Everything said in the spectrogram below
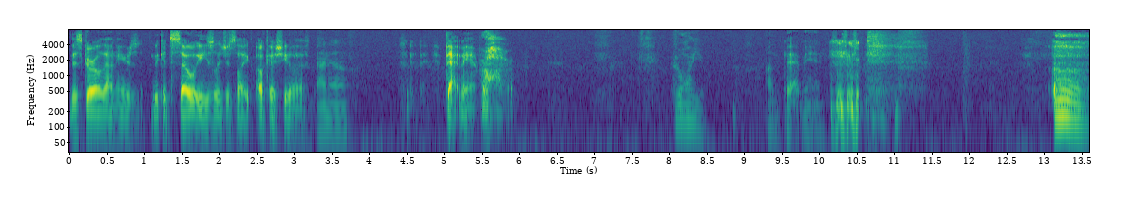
This girl down here is. We could so easily just like, okay, she left. I know. Batman. Who are you? I'm Batman. now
